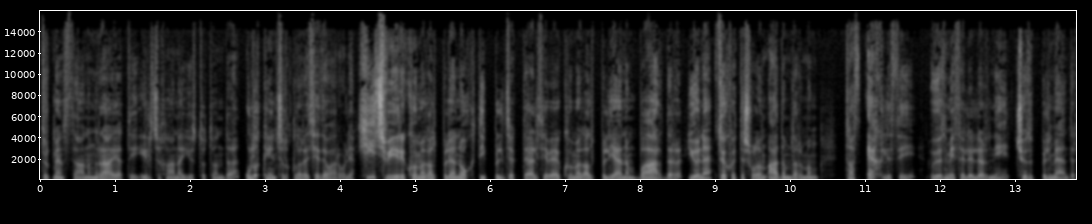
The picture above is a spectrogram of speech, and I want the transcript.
Türkmenistanyň raýaty ilçihana ýüz tutanda, uly kynçylyklara sezewar bolýar. Hiç biri kömek alyp bilenok diýip biljek däl, sebäbi kömek alyp bilýänem bardyr. Ýöne söhbetdeş bolan adamlarymyň tas ählisi öz meselelerini çözüp bilmändir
